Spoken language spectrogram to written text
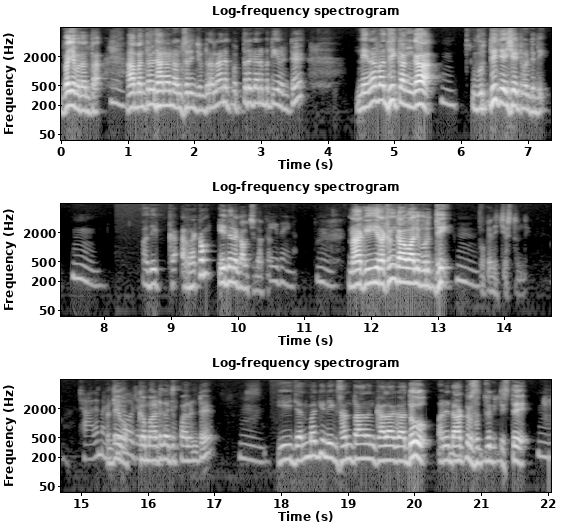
ద్వయం అదంతా. ఆ మంత్ర విధానాన్ని అనుసరించి ఉంటుంది అలానే పుత్ర గణపతి అంటే నిరవధికంగా. వృద్ధి చేసేటువంటిది. అది రకం ఏదైనా కావచ్చు నాకు. నాకు ఈ రకం కావాలి వృద్ధి. ఒకది ఇచ్చేస్తుంది అంటే ఒక్క. మాటగా చెప్పాలంటే. ఈ జన్మకి నీకు సంతానం కలగదు అని డాక్టర్ సర్టిఫికెట్ ఇస్తే హ్మ్.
